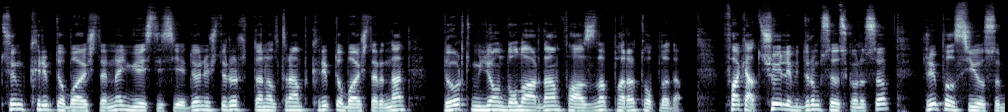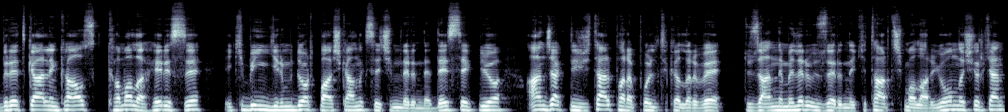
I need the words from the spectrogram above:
tüm kripto bağışlarını USDC'ye dönüştürür. Donald Trump kripto bağışlarından 4 milyon dolardan fazla para topladı. Fakat şöyle bir durum söz konusu. Ripple CEO'su Brett Garlinghouse Kamala Harris'i 2024 başkanlık seçimlerinde destekliyor. Ancak dijital para politikaları ve düzenlemeleri üzerindeki tartışmalar yoğunlaşırken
